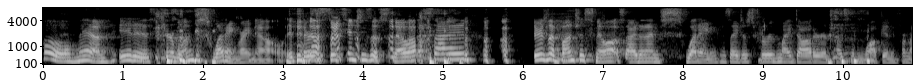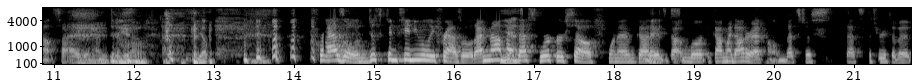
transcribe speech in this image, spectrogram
Oh man, it is terrible. I'm sweating right now. If there's six inches of snow outside, there's a bunch of snow outside, and I'm sweating because I just heard my daughter and husband walk in from outside, and I'm just yeah. yep. Frazzled, just continually frazzled. I'm not yes. my best worker self when I've got yes. it got, got my daughter at home. That's just that's the truth of it.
